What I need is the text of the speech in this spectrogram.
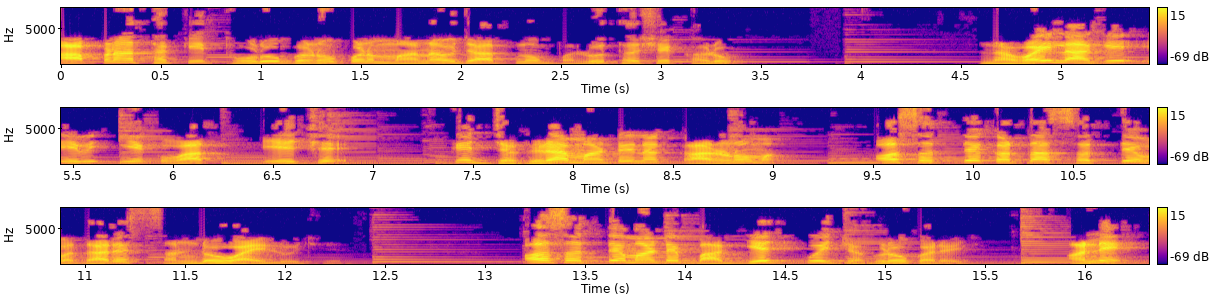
આપણા થકી થોડું ઘણું પણ માનવજાતનું ભલું થશે ખરું? નવાઈ લાગે એવી એક વાત એ છે કે ઝઘડા માટેના કારણોમાં અસત્ય કરતાં સત્ય વધારે સંડોવાયેલું છે. અસત્ય માટે ભાગ્યે જ કોઈ ઝઘડો કરે છે અને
